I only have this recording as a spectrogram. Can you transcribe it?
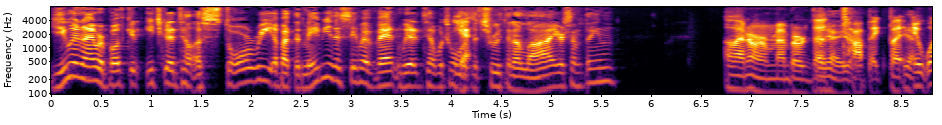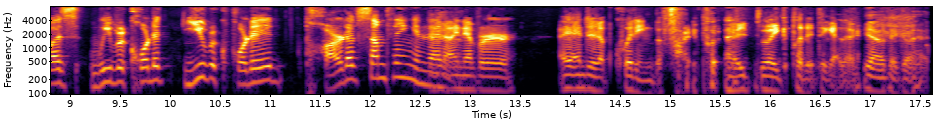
you and I were both gonna, each going to tell a story about the maybe the same event. and We had to tell which one Yes. was the truth and a lie or something. oh I don't remember the Okay, yeah. topic, but Yeah. it was we recorded you recorded part of something, and then Yeah. I never. I ended up quitting before I put I like put it together. Yeah. Okay. Go ahead.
